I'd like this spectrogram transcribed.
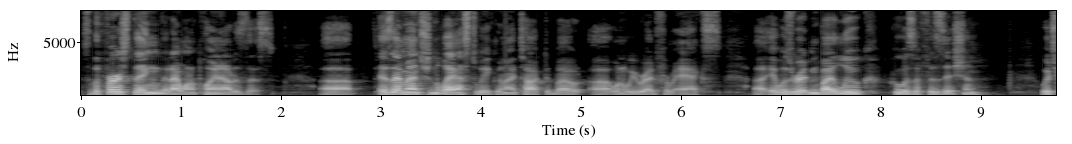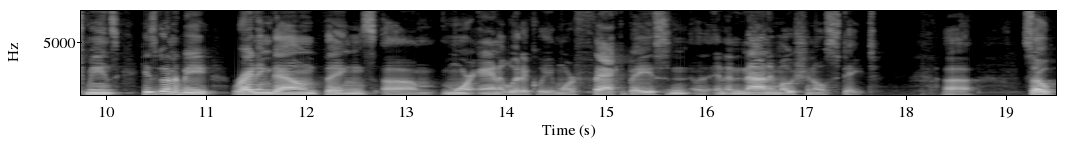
so the first thing that I want to point out is this. Uh, as I mentioned last week when I talked about uh, when we read from Acts, uh, it was written by Luke, who was a physician, which means he's going to be writing down things um, more analytically, more fact based, in, in, a non emotional state. Uh, so,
